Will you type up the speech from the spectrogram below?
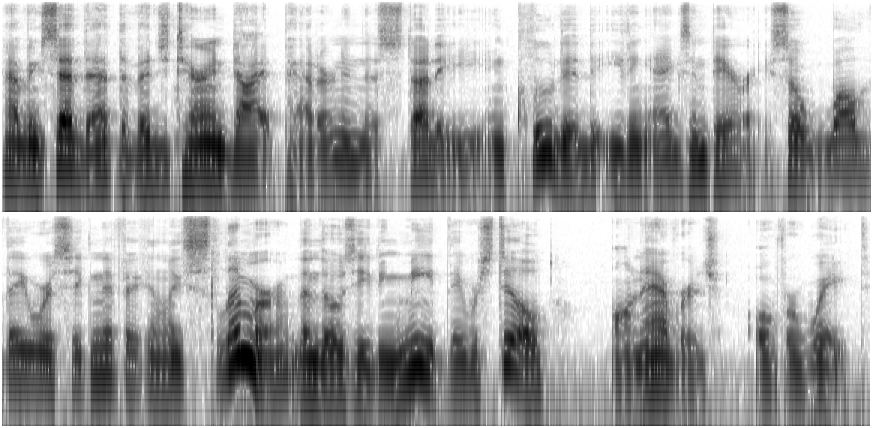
Having said that, the vegetarian diet pattern in this study included eating eggs and dairy, so while they were significantly slimmer than those eating meat, they were still, on average, overweight.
